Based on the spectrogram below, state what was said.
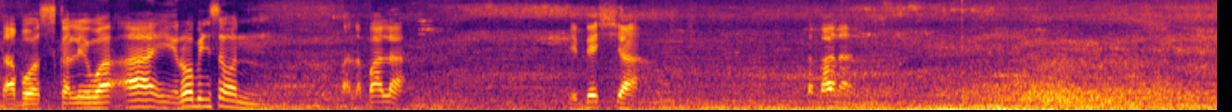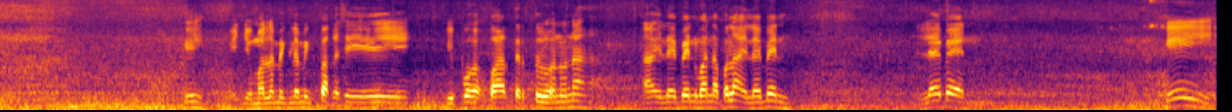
Tapos kaliwa ay Robinson. Pala-pala. Idesya. Sa kanan. Okay, medyo malamig-lamig pa kasi before quarter to ano na. Ah, 11 1 na pala, 11. 11. Okay.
